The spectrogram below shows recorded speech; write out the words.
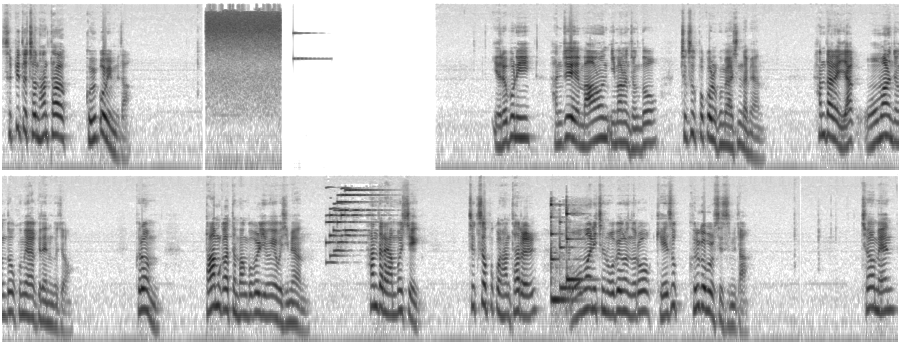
스피드천 한타 구매법입니다. 여러분이 한 주에 만원, 이만원 정도 즉석 복권을 구매하신다면 한 달에 약 5만원 정도 구매하게 되는 거죠. 그럼 다음과 같은 방법을 이용해 보시면 한 달에 한 번씩 즉석 복권 한 타를 52,500원으로 계속 긁어볼 수 있습니다. 처음엔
